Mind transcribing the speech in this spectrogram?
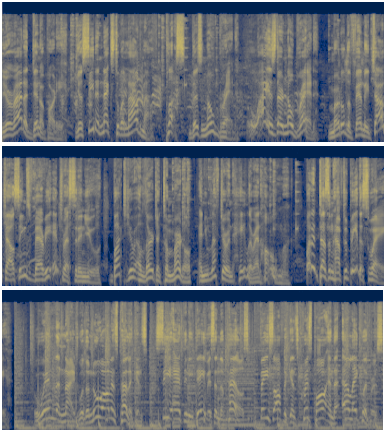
You're at a dinner party. You're seated next to a loudmouth. Plus, there's no bread. Why is there no bread? Myrtle the family chow chow seems very interested in you. But you're allergic to Myrtle and you left your inhaler at home. But it doesn't have to be this way. Win the night with the New Orleans Pelicans. See Anthony Davis and the Pels face off against Chris Paul and the LA Clippers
